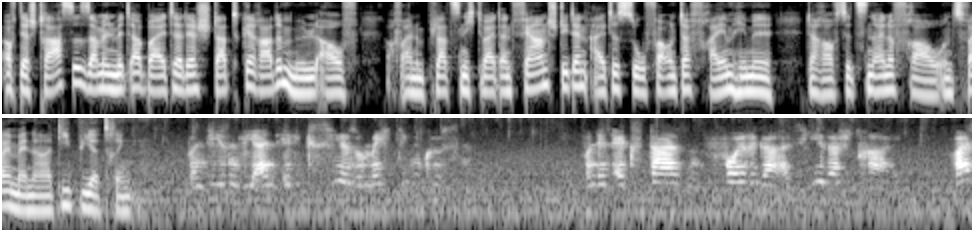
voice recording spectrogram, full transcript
Auf der Straße sammeln Mitarbeiter der Stadt gerade Müll auf. Auf einem Platz nicht weit entfernt steht ein altes Sofa unter freiem Himmel. Darauf sitzen eine Frau und zwei Männer, die Bier trinken. Von diesen wie ein Elixier so mächtigen Küssen von den Ekstasen feuriger als jeder Strahl. Was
